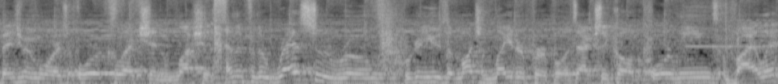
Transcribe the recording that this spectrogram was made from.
Benjamin Moore's Aura Collection Luscious. And then for the rest of the room, we're gonna use a much lighter purple. It's actually called Orleans Violet,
